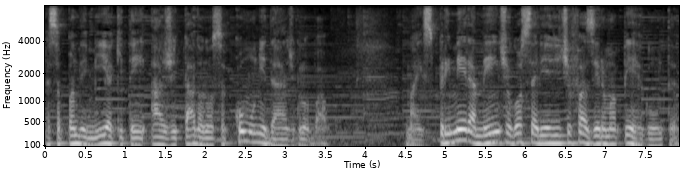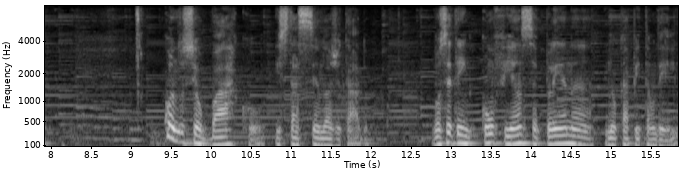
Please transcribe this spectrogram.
essa pandemia que tem agitado a nossa comunidade global. Mas, primeiramente, eu gostaria de te fazer uma pergunta. Quando o seu barco está sendo agitado, você tem confiança plena no capitão dele?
